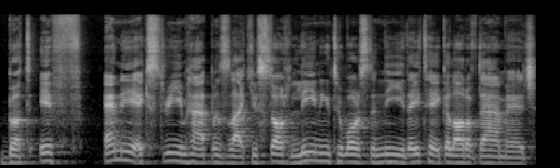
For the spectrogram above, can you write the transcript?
But if any extreme happens, like you start leaning towards the knee, they take a lot of damage,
